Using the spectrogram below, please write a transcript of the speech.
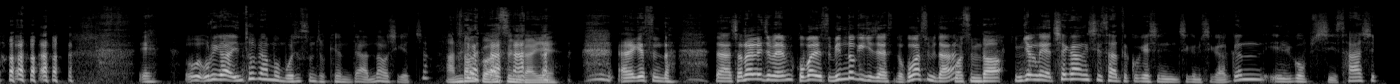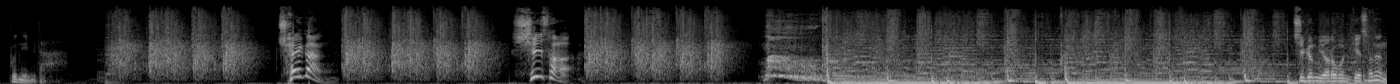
예. 우- 우리가 인터뷰 한번 모셨으면 좋겠는데 안 나오시겠죠? 안 나올 것 같습니다. 예. 알겠습니다. 자, 저널리즘 M 고발뉴스 민노기 기자였습니다. 고맙습니다. 고맙습니다. 김경래 최강 시사 듣고 계신 지금 시각은 7시 40분입니다. 최강 시사 지금 여러분께서는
